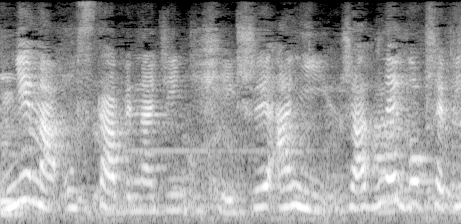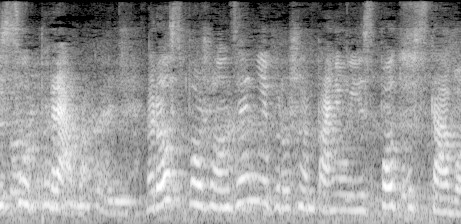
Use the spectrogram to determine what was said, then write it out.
Nie ma ustawy na dzień dzisiejszy, ani żadnego przepisu prawa. Rozporządzenie, proszę Panią, jest pod ustawą,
